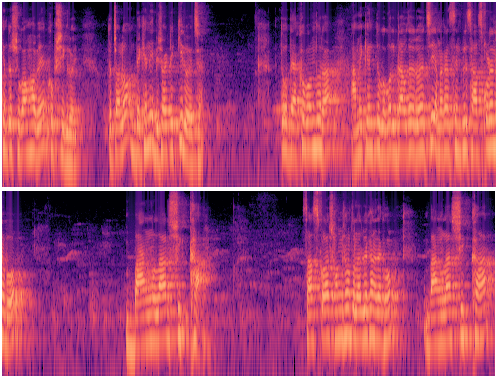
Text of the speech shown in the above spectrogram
কিন্তু সুগম হবে খুব শীঘ্রই। তো চলো দেখে নিই বিষয়টি কী রয়েছে। তো দেখো বন্ধুরা, আমি কিন্তু গুগল ব্রাউজারে রয়েছি, আমরা এখানে সিম্পলি সার্চ করে নেব। বাংলার শিক্ষা। সার্চ করার সঙ্গে সঙ্গে চলে আসবে এখানে, দেখো। বাংলা শিক্ষা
